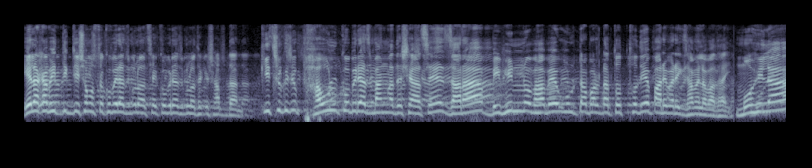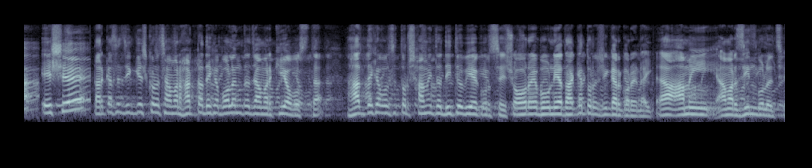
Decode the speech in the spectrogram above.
এলাকা ভিত্তিক যে সমস্ত কবিরাজগুলো আছে, কবিরাজগুলো থেকে সাবধান। কিছু কিছু ফাউল কবিরাজ বাংলাদেশে আছে, যারা বিভিন্ন বিভিন্নভাবে উল্টাপাল্টা তথ্য দিয়ে পারিবারিক ঝামেলা বাধায়। মহিলা এসে তার কাছে জিজ্ঞেস করেছে, আমার হাতটা দেখে বলেন তো যে আমার কি অবস্থা? হাত দেখে বলছে, তোর স্বামী তো দ্বিতীয় বিয়ে করছে, শহরে বউ নিয়ে থাকে, তোর স্বীকার করে নাই। আমি, আমার জিন বলেছে।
